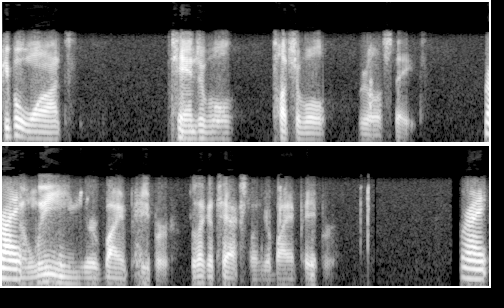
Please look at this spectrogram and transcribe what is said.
people want tangible, touchable real estate. Right. And a lien, you're buying paper. It's like a tax lien, you're buying paper. Right.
